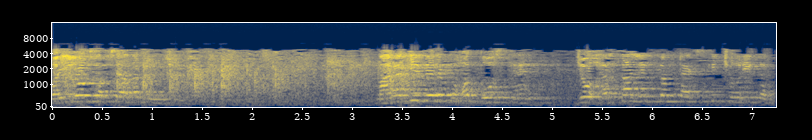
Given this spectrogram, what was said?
वही लोग सबसे ज़्यादा डोनेशन महाराज जी, मेरे बहुत दोस्त हैं जो हर साल इनकम टैक्स की चोरी करते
